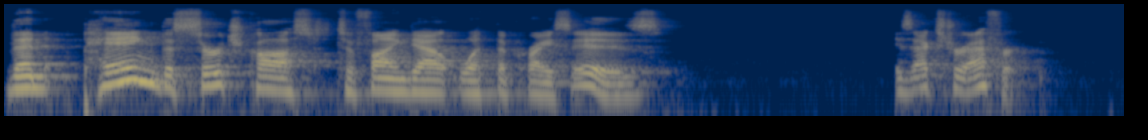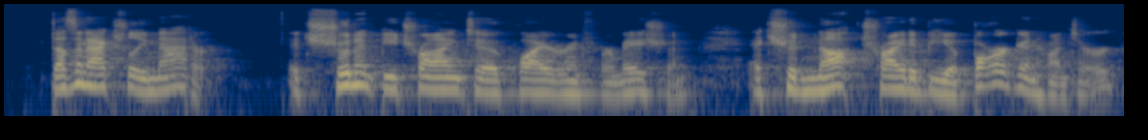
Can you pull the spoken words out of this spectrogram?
then paying the search cost to find out what the price is is extra effort. It doesn't actually matter. It shouldn't be trying to acquire information. It should not try to be a bargain hunter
